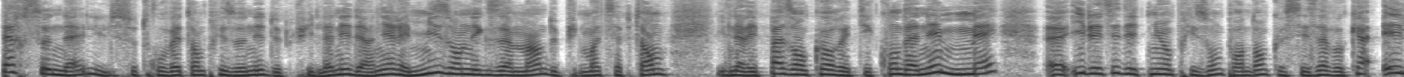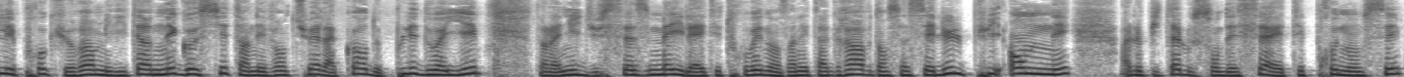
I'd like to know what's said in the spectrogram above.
personnelles. Il se trouvait emprisonné depuis l'année dernière et mis en examen depuis le mois de septembre. Il n'avait pas encore été condamné, mais euh, il était détenu en prison pendant que ses avocats et les procureurs militaires négociaient un éventuel accord de plaidoyer. Dans la nuit du 16 mai, il a été trouvé dans un état grave dans sa cellule, puis emmené à l'hôpital où son décès a été prononcé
